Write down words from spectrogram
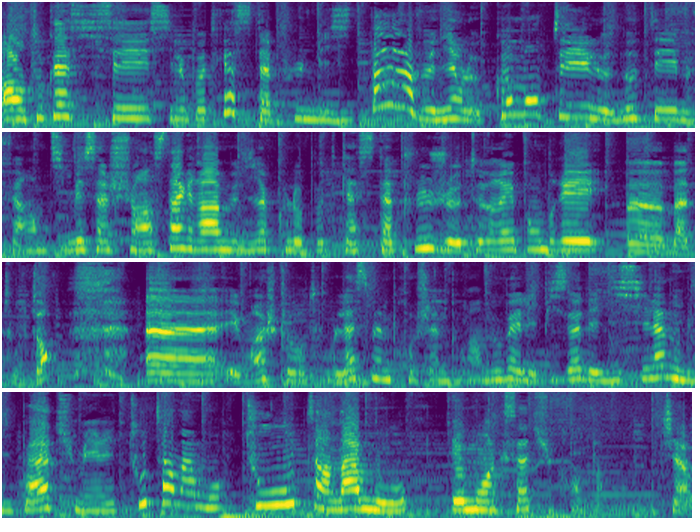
En tout cas, si, le podcast t'a plu, n'hésite pas à venir le commenter, le noter, me faire un petit message sur Instagram, me dire que le podcast t'a plu, je te répondrai euh, bah, tout le temps. Euh, et moi, je te retrouve la semaine prochaine pour un nouvel épisode. Et d'ici là, n'oublie pas, tu mérites tout un amour, tout un amour, et moins que ça, tu prends pas. Ciao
